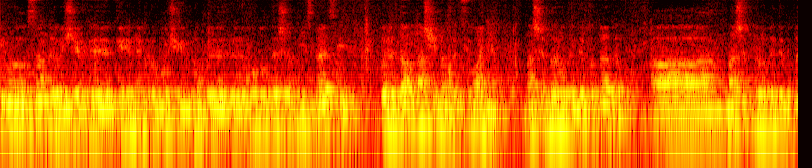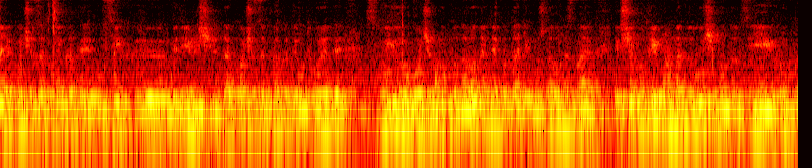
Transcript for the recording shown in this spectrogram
Ігор Олександрович, як е, керівник робочої групи е, облдержадміністрації, передав наші напрацювання нашим народним депутатам. А наших народних депутатів хочу закликати усіх е, від Рівненщини, так хочу закликати утворити свою робочу групу народних депутатів. Можливо, не знаю. Якщо потрібно, ми долучимо до цієї групи.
